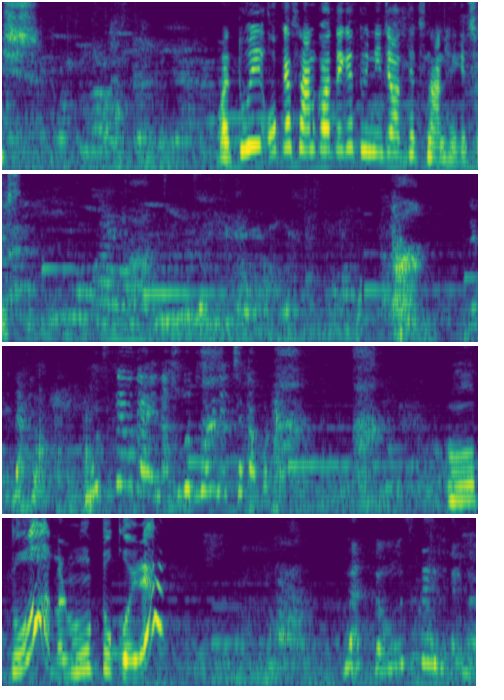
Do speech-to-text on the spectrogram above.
ইস। মানে তুই ওকে স্নান করাতে গিয়ে তুই নিজে অর্ধেক স্নান হয়ে গেছিস। দেখো মুছতেও দেয় না শুধু ধরে নিচ্ছে কাপড়টা। মুটু আমার মুটু কইরে না।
